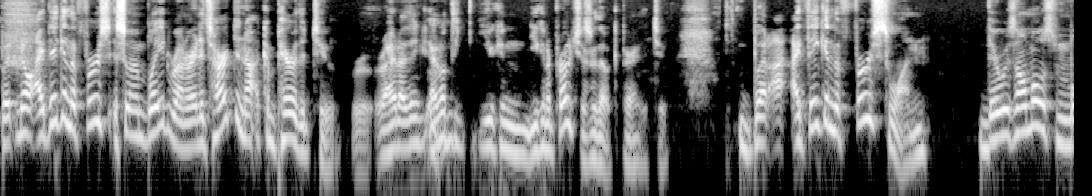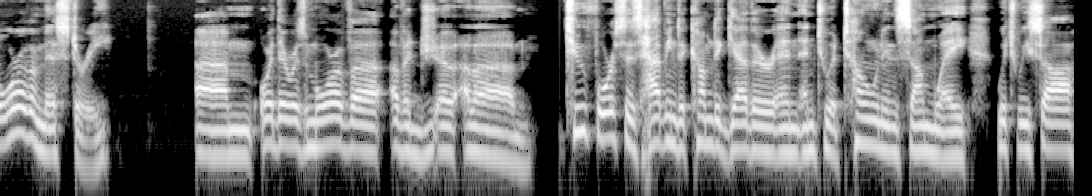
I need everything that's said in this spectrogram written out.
but no. I think in the first, so in Blade Runner, and it's hard to not compare the two, right? I think I don't mm-hmm. think you can you can approach this without comparing the two. But I, I think in the first one, there was almost more of a mystery, um, or there was more of a of a j- uh, of a um, two forces having to come together and and to atone in some way, which we saw,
